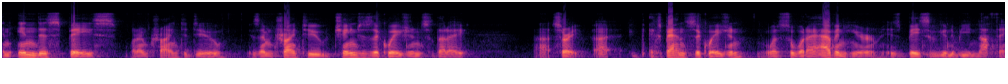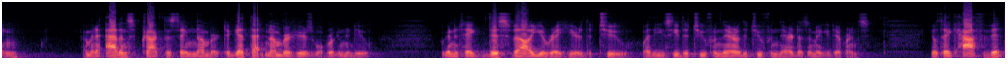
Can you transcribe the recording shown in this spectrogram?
And in this space, what I'm trying to do is I'm trying to change this equation so that I, uh, sorry, uh, expand this equation. So what I have in here is basically going to be nothing. I'm going to add and subtract the same number. To get that number, here's what we're going to do. We're going to take this value right here, the 2. Whether you see the 2 from there or the 2 from there doesn't make a difference. You'll take half of it,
